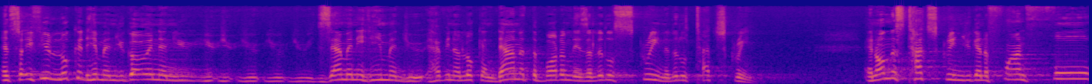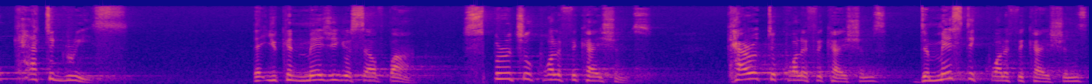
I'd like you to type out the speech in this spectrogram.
And so if you look at him and you go in and you, you, you, you, you examine him and you're having a look, and down at the bottom there's a little screen, a little touch screen. And on this touch screen, you're going to find four categories that you can measure yourself by spiritual qualifications, character qualifications, domestic qualifications,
